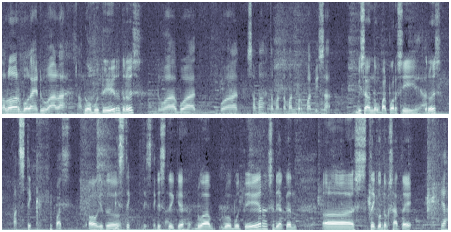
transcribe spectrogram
Telur boleh dua lah sama. Dua butir terus? Dua buat buat siapa? Teman-teman berempat bisa. Bisa untuk empat porsi. Iya. terus? Empat stick. Empat oh gitu. Stick stick di stick ya. Dua dua butir sediakan eh, stick untuk sate. Ya.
